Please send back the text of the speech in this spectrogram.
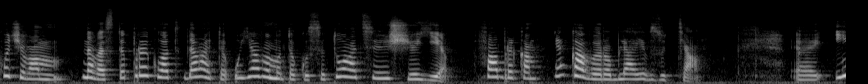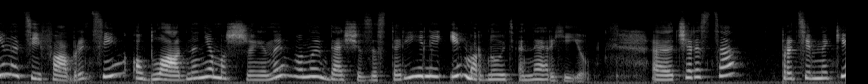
Хочу вам навести приклад. Давайте уявимо таку ситуацію, що є фабрика, яка виробляє взуття. Е, і на цій фабриці обладнання машини вони дещо застарілі і марнують енергію. Е, через це працівники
